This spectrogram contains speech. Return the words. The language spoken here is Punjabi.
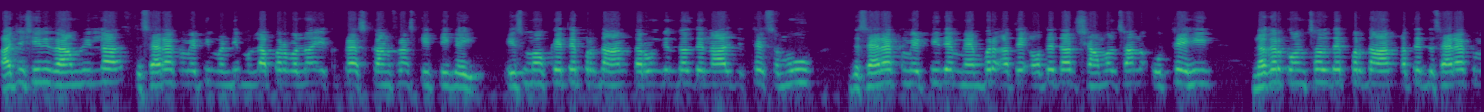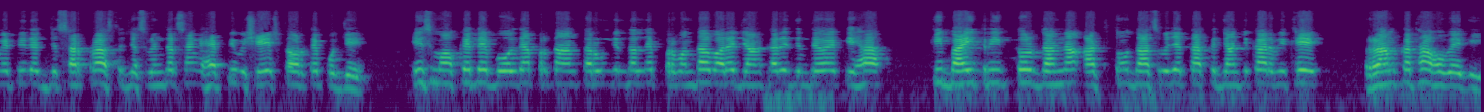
ਅੱਜ ਸ਼੍ਰੀ ਰਾਮਲੀਲਾ ਦੁਸਹਿਰਾ ਕਮੇਟੀ ਮੰਡੀ ਮੁੱਲਾਪੁਰ ਵੱਲੋਂ ਇੱਕ ਪ੍ਰੈਸ ਕਾਨਫਰੰਸ ਕੀਤੀ ਗਈ। ਇਸ ਮੌਕੇ ਤੇ ਪ੍ਰਧਾਨ ਤਰੁਣ ਜਿੰਦਲ ਦੇ ਨਾਲ ਜਿੱਥੇ ਸਮੂਹ, ਦੁਸਹਿਰਾ ਕਮੇਟੀ ਦੇ ਮੈਂਬਰ ਅਤੇ ਅਹੁਦੇਦਾਰ ਸ਼ਾਮਲ ਸਨ, ਉੱਥੇ ਹੀ ਨਗਰ ਕੌਂਸਲ ਦੇ ਪ੍ਰਧਾਨ ਅਤੇ ਦੁਸਹਿਰਾ ਕਮੇਟੀ ਦੇ ਸਰਪ੍ਰਸਤ ਜਸਵਿੰਦਰ ਸਿੰਘ ਹੈਪੀ ਵਿਸ਼ੇਸ਼ ਤੌਰ ਤੇ ਪੁੱਜੇ। ਇਸ ਮੌਕੇ ਤੇ ਬੋਲਦਿਆਂ ਪ੍ਰਧਾਨ ਤਰੁਣ ਜਿੰਦਲ ਨੇ ਪ੍ਰਬੰਧਾਂ ਬਾਰੇ ਜਾਣਕਾਰੀ ਦਿੰਦੇ ਹੋਏ ਕਿਹਾ ਕਿ 22 ਤਰੀਕ ਤੋਂ ਰੋਜ਼ਾਨਾ 8 ਤੋਂ 10 ਵਜੇ ਤੱਕ ਜੰਜ ਘਰ ਵਿਖੇ ਰਾਮ ਕਥਾ ਹੋਵੇਗੀ।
